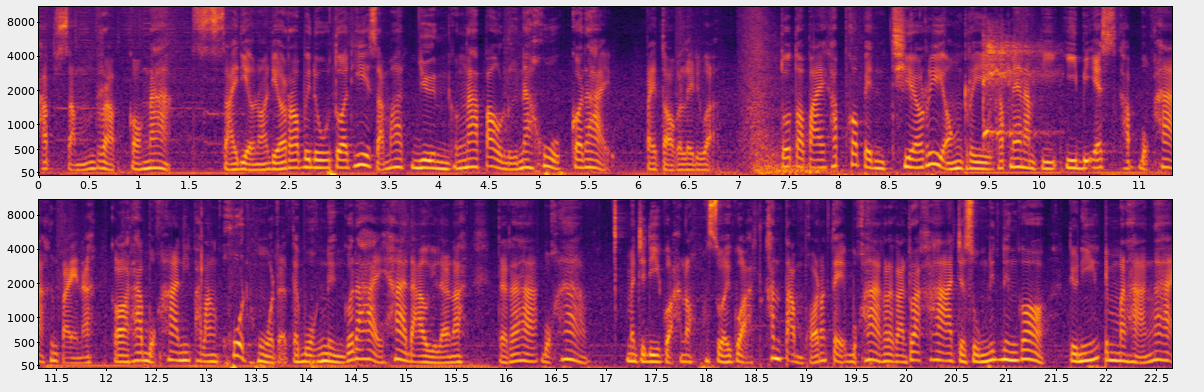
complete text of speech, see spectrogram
ครับสำหรับกองหน้าสายเดี่ยวเนาะเดี๋ยวเราไปดูตัวที่สามารถยืนกองหน้าเป้าหรือหน้าคู่ก็ได้ ไปต่อกันเลยดีกว่า ตัวต่อไปครับก็เป็นเทียรี่องรีครับแนะนำปี EBS ครับบวก 5 ขึ้นไปนะ ก็ถ้าบวก 5 นี่พลังโคตรโหดอะแต่บวก 1 ก็ได้ 5 ดาวอยู่แล้วนะ แต่ถ้าบวก 5มันจะดีกว่าเนาะสวยกว่าขั้นต่ำของนักเตะบวก5ก็แล้วกัน ราคาจะสูงนิดนึงก็เดี๋ยวนี้เอ็มมันหาง่าย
